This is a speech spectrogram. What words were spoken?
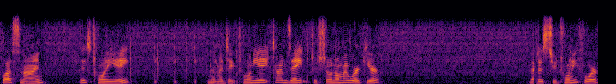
plus 9 is 28. And then I'm going to take 28 times 8, just showing all my work here. That is 224.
